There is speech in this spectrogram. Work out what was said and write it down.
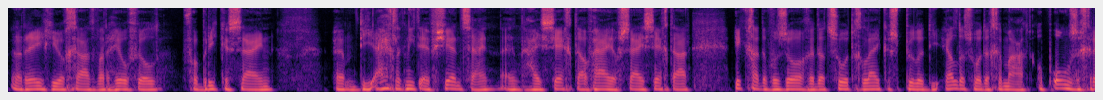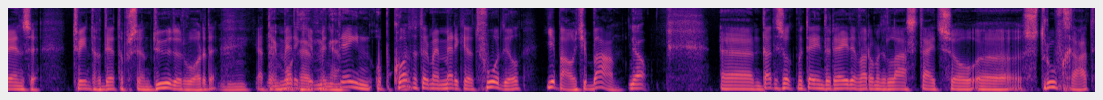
een regio gaat waar heel veel fabrieken zijn. Ehm, die eigenlijk niet efficiënt zijn. En hij zegt, of hij of zij zegt daar: Ik ga ervoor zorgen dat soortgelijke spullen die elders worden gemaakt op onze grenzen 20, 30 procent duurder worden. Ja, dan merk je meteen, op korte termijn merk je het voordeel, je bouwt je baan. Ja, Eh, dat is ook meteen de reden waarom het de laatste tijd zo eh, stroef gaat.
